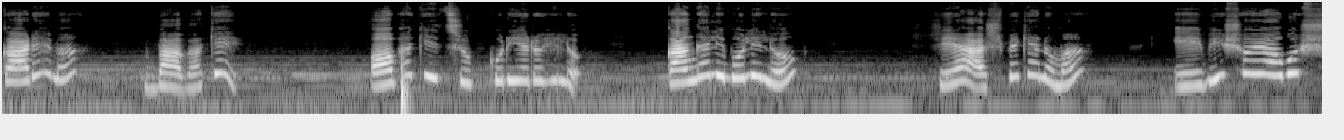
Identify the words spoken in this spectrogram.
কারে মা? বাবাকে? অভাগী চুপ করিয়া রহিল। কাঙালি বলিল, সে আসবে কেন মা? এ বিষয়ে অবশ্য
